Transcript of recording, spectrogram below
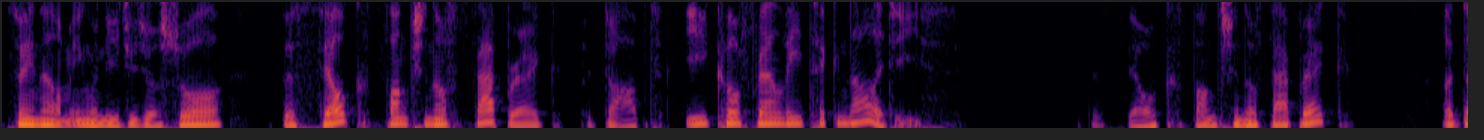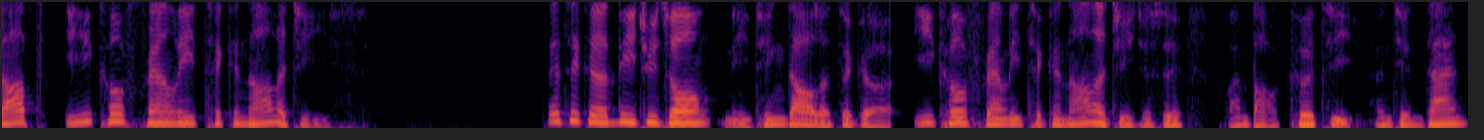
所以呢，我们英文例句就说。The silk functional fabric adopts eco-friendly technologies. The silk functional fabric adopts eco-friendly technologies. 在这个例句中，你听到了这个 eco-friendly technology，就是环保科技，很简单。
